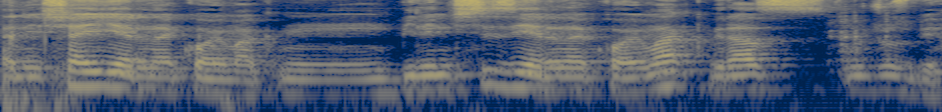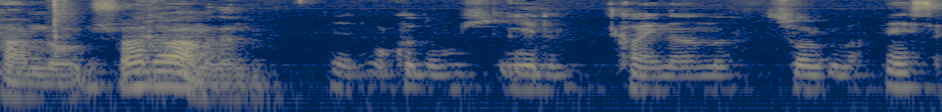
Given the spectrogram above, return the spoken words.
hani şey yerine koymak, hmm, bilinçsiz yerine koymak biraz ucuz bir hamle oldu. Şu an devam edelim. Yani okuduğumuz yerin kaynağını sorgula. Neyse.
